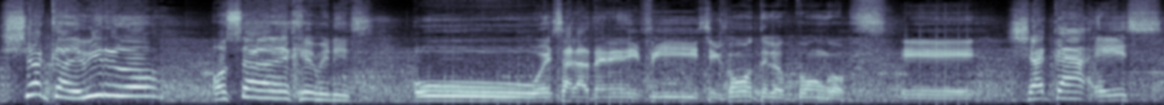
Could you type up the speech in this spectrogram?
¿Yaka de Virgo o Saga de Géminis? Uh, esa la tenés difícil, ¿cómo te lo pongo? Eh, Shaka es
